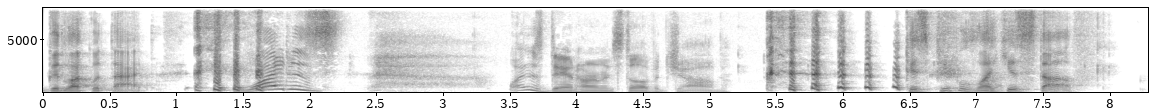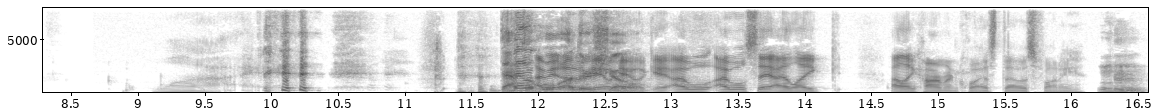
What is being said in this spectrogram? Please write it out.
good luck with that. Why does why does Dan Harmon still have a job? Because people like his stuff. Why? That's No, a I whole mean, other okay, show. okay, okay. I will I will say I like I like Harmon Quest. That was funny. Mhm.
